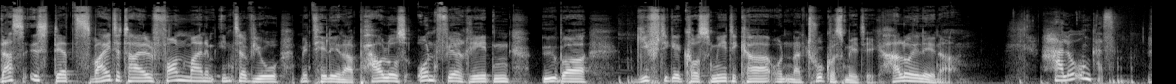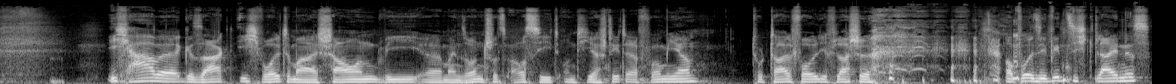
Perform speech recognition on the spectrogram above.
das ist der zweite Teil von meinem Interview mit Helena Paulus und wir reden über giftige Kosmetika und Naturkosmetik. Hallo Helena. Hallo Unkas. Ich habe gesagt, ich wollte mal schauen, wie äh, mein Sonnenschutz aussieht und hier steht er vor mir, total voll die Flasche, obwohl sie winzig klein ist.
